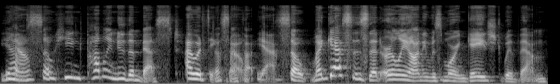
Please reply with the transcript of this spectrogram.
you Yeah, know. so he probably knew them best. I would think That's so, yeah. So my guess is that early on he was more engaged with them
